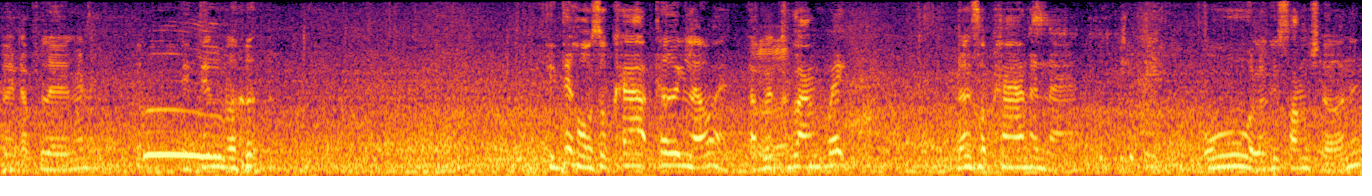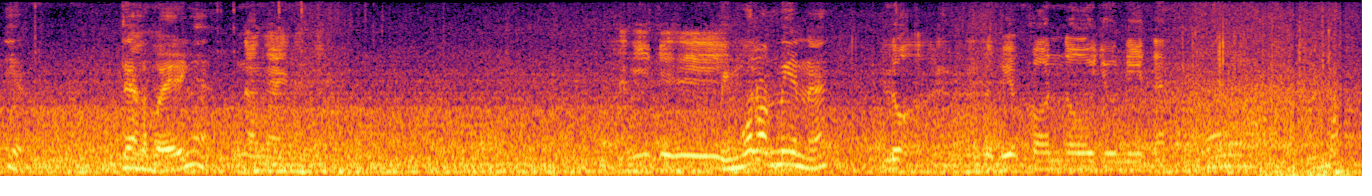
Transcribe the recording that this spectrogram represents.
Cười đập lớn á. Thì tiếng bớt. Thì tiếng hồ sục kha thơ anh lâu rồi. Tập lên Clampy. bếch. Đơn sục kha thân nè. Ô, là cái xong trở nữa kìa. Tên là bế nha. Là ngày này. ពីមុនអត់មានណាលក់របៀប condo unit ណា 감사합니다.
